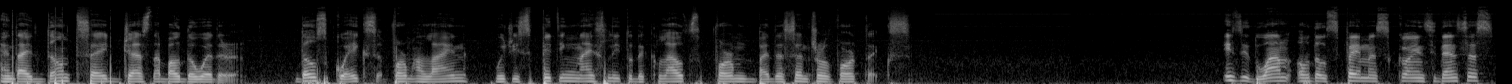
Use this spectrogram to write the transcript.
And I don't say just about the weather. Those quakes form a line which is fitting nicely to the clouds formed by the central vortex. Is it one of those famous coincidences?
